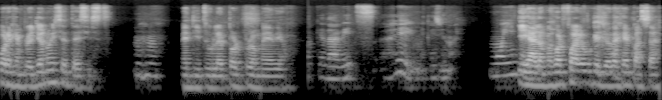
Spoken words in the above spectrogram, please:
Por ejemplo, yo no hice tesis. Me titulé por promedio. Porque David, ay, me caí Muy Y a lo mejor fue algo que yo dejé pasar.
